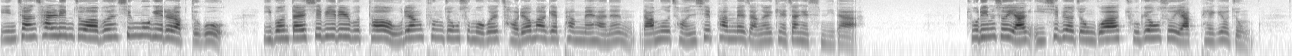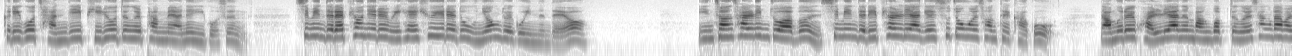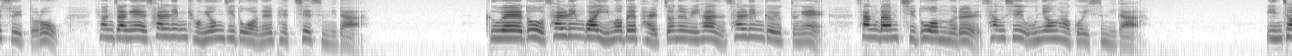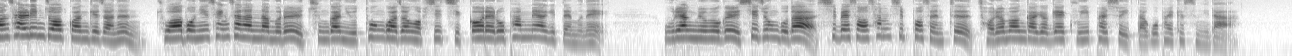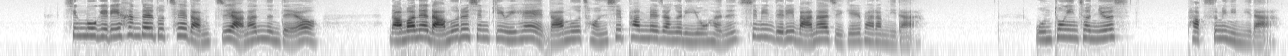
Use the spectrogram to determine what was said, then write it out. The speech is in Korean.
인천 산림조합은 식목일을 앞두고 이번 달 11일부터 우량 품종 수목을 저렴하게 판매하는 나무 전시 판매장을 개장했습니다. 조림수 약 20여 종과 조경수 약 100여 종, 그리고 잔디, 비료 등을 판매하는 이곳은 시민들의 편의를 위해 휴일에도 운영되고 있는데요. 인천 산림조합은 시민들이 편리하게 수종을 선택하고 나무를 관리하는 방법 등을 상담할 수 있도록 현장에 산림 경영지도원을 배치했습니다. 그 외에도 산림과 임업의 발전을 위한 산림 교육 등의 상담 지도 업무를 상시 운영하고 있습니다. 인천 산림조합 관계자는 조합원이 생산한 나무를 중간 유통 과정 없이 직거래로 판매하기 때문에 우량 묘목을 시중보다 10에서 30% 저렴한 가격에 구입할 수 있다고 밝혔습니다. 식목일이 한 달도 채 남지 않았는데요. 나만의 나무를 심기 위해 나무 전시 판매장을 이용하는 시민들이 많아지길 바랍니다. 온통 인천 뉴스 박수민입니다.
